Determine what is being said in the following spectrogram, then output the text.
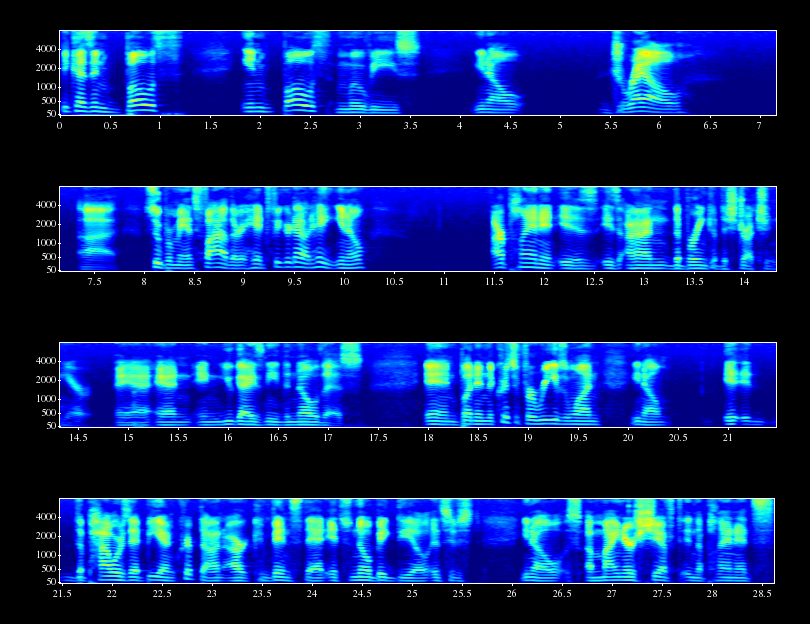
Because in both in both movies, you know, Jor-El, uh, Superman's father, had figured out, hey, you know, our planet is is on the brink of destruction here, and and, and you guys need to know this. And but in the Christopher Reeves one, you know, it, it, the powers that be on Krypton are convinced that it's no big deal. It's just you know a minor shift in the planet's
